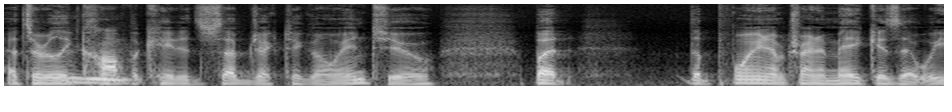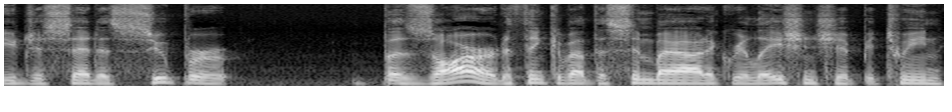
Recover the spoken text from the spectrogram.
that's a really mm-hmm. complicated subject to go into but the point i'm trying to make is that what you just said is super bizarre to think about the symbiotic relationship between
